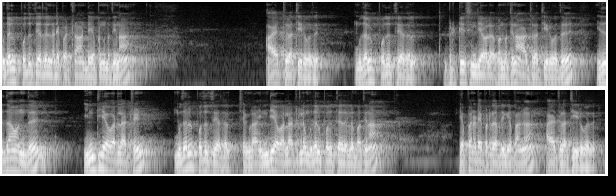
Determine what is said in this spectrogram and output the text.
முதல் பொது தேர்தல் நடைபெற்ற ஆண்டு எப்போன்னு பார்த்தீங்கன்னா ஆயிரத்தி தொள்ளாயிரத்தி இருபது. முதல் பொது தேர்தல். பிரிட்டிஷ் இந்தியாவில் அப்படின்னு பார்த்தீங்கன்னா ஆயிரத்தி தொள்ளாயிரத்தி இருபது. இதுதான் வந்து இந்திய வரலாற்றின் முதல் பொது தேர்தல் சரிங்களா? இந்திய வரலாற்றில் முதல் பொது தேர்தல் பார்த்தீங்கன்னா எப்போ நடைபெற்றது அப்படின்னு கேட்பாங்க? ஆயிரத்தி தொள்ளாயிரத்தி இருபது.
